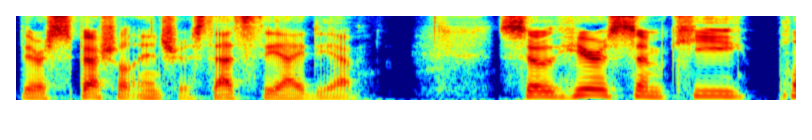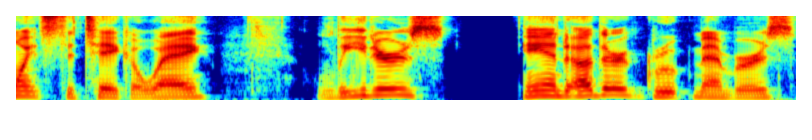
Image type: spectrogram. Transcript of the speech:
their special interest. That's the idea. So here's some key points to take away. Leaders and other group members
